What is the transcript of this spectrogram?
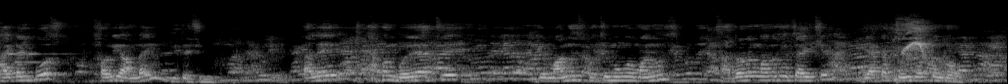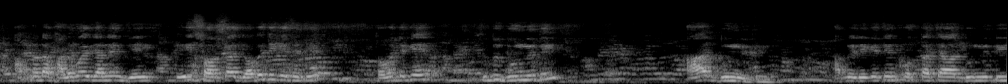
ভাইটাল পোস্ট সবই আমরাই জিতেছি। তাহলে এখন বোঝা যাচ্ছে যে মানুষ, পশ্চিমবঙ্গ মানুষ, সাধারণ মানুষও চাইছে যে একটা পরিবর্তন হোক। আপনারা ভালো করে জানেন যে এই সরকার যবে থেকে এসেছে, তবে থেকে শুধু দুর্নীতি আর দুর্নীতি। আপনি দেখেছেন অত্যাচার, দুর্নীতি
